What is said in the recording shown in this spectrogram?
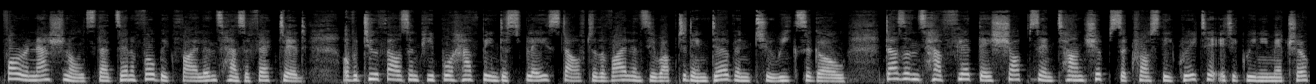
foreign nationals that xenophobic violence has affected. Over 2,000 people have been displaced after the violence erupted in Durban two weeks ago. Dozens have fled their shops and townships across the greater eThekwini metro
